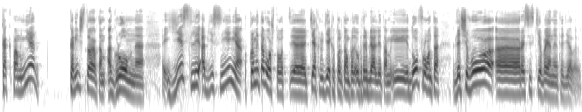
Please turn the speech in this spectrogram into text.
как по мне, количество там огромное. Есть ли объяснение, кроме того, что вот э, тех людей, которые там употребляли там и до фронта, для чего э, российские военные это делают?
